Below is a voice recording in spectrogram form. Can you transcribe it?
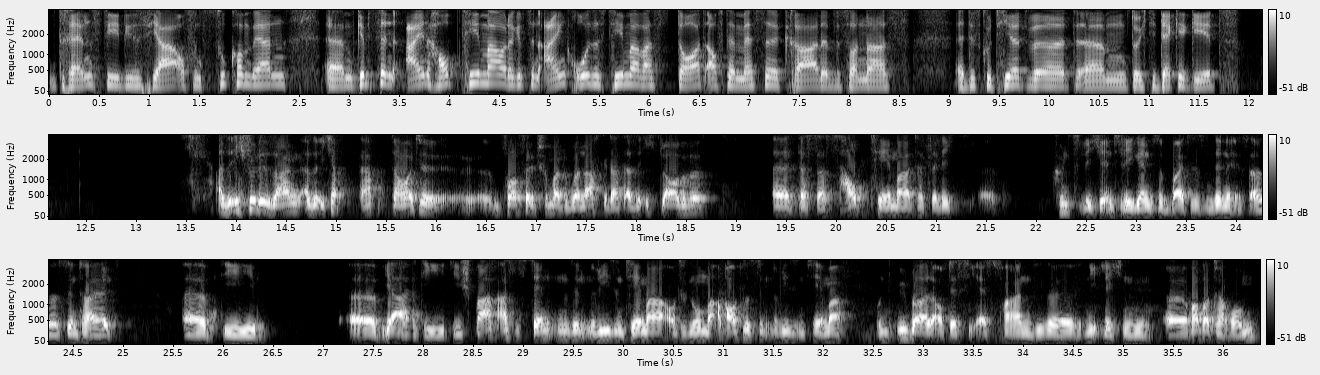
Trends, die dieses Jahr auf uns zukommen werden. Ähm, gibt es denn ein Hauptthema oder gibt es denn ein großes Thema, was dort auf der Messe gerade besonders äh, diskutiert wird, ähm, durch die Decke geht? Also ich würde sagen, also ich habe hab da heute äh, im Vorfeld schon mal drüber nachgedacht. Also ich glaube, äh, dass das Hauptthema tatsächlich äh, künstliche Intelligenz im weitesten Sinne ist. Also es sind halt äh, die ja, die, die Sprachassistenten sind ein Riesenthema, autonome Autos sind ein Riesenthema und überall auf der CS fahren diese niedlichen äh, Roboter rum.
